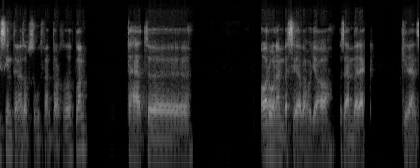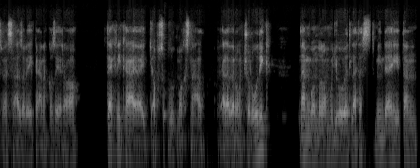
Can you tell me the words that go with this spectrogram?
szinten ez abszolút fenntartatlan. Tehát arról nem beszélve, hogy a, az emberek 90%-ának azért a technikája egy abszolút maxnál eleve roncsolódik. Nem gondolom, hogy jó ötlet ezt minden héten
